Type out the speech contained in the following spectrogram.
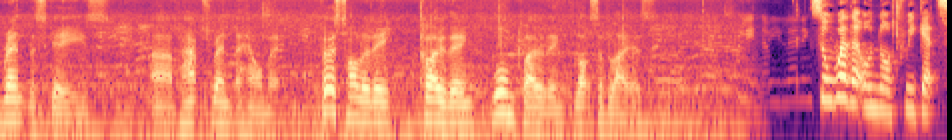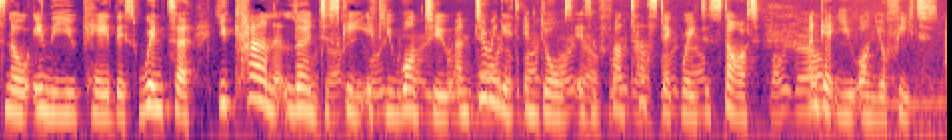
rent the skis, uh, perhaps rent the helmet. First holiday, clothing, warm clothing, lots of layers. So, whether or not we get snow in the UK this winter, you can learn to ski if you want to, and doing it indoors is a fantastic way to start and get you on your feet.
